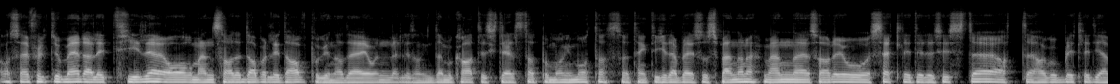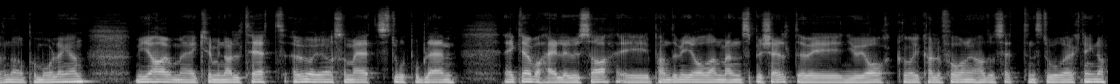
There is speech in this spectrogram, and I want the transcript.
altså jeg fulgte jo med der litt tidligere i år, men så hadde dabbet litt av pga. det er jo en veldig sånn demokratisk delstat på mange måter, så jeg tenkte ikke det ble så spennende. Men eh, så har det jo sett litt i det siste at det har blitt litt jevnere på målingene. Mye har jo med kriminalitet òg å gjøre, som er et stort problem egentlig over hele USA i pandemiårene, men spesielt i New York og i California hadde sett en stor økning. da.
